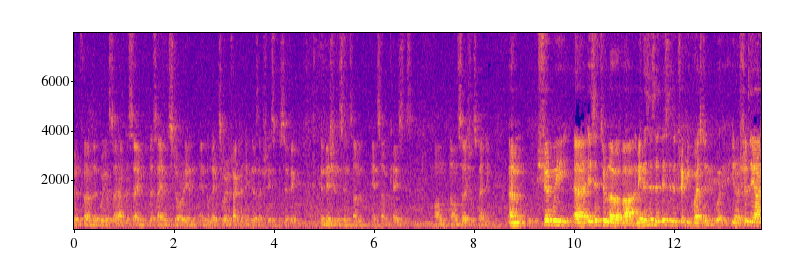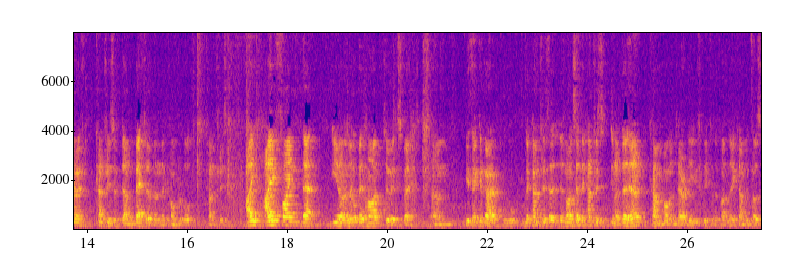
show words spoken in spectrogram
confirm that we also have the same the same story in, in the LICs, where in fact I think there's actually specific conditions in some in some cases on, on social spending. Um, should we? Uh, is it too low a bar? I mean, this is a, this is a tricky question. You know, should the IMF countries have done better than the comparable countries? I I find that you know a little bit hard to expect. Um, you think about the countries, as Mark said, the countries, you know, they don't come voluntarily usually to the fund. They come because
